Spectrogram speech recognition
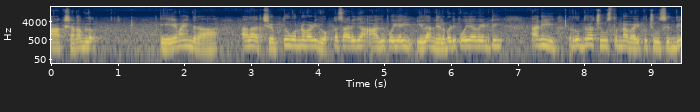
ఆ క్షణంలో. ఏమైందిరా? అలా చెప్తూ ఉన్నవాడి ఒక్కసారిగా ఆగిపోయాయి. ఇలా నిలబడిపోయావేంటి? అని రుద్ర చూస్తున్న వైపు చూసింది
